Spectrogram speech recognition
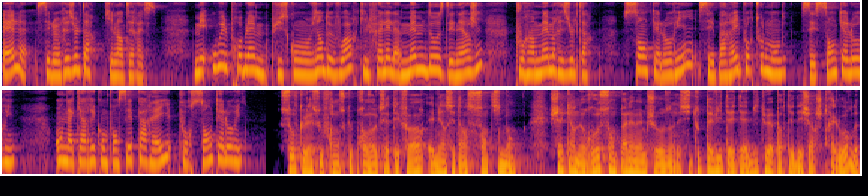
elle, c'est le résultat qui l'intéresse. Mais où est le problème, puisqu'on vient de voir qu'il fallait la même dose d'énergie pour un même résultat 100 calories, c'est pareil pour tout le monde, c'est 100 calories. On n'a qu'à récompenser pareil pour 100 calories. Sauf que la souffrance que provoque cet effort, eh bien c'est un sentiment. Chacun ne ressent pas la même chose. Si toute ta vie t'as été habitué à porter des charges très lourdes,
